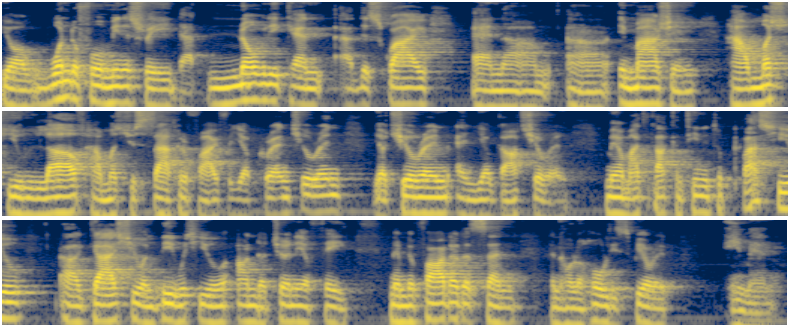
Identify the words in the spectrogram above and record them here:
your wonderful ministry that nobody can describe and um, imagine how much you love, how much you sacrifice for your grandchildren, your children, and your godchildren. May Almighty God continue to bless you, uh, guide you, and be with you on the journey of faith. name the Father, the Son, and the Holy Spirit. Amen.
